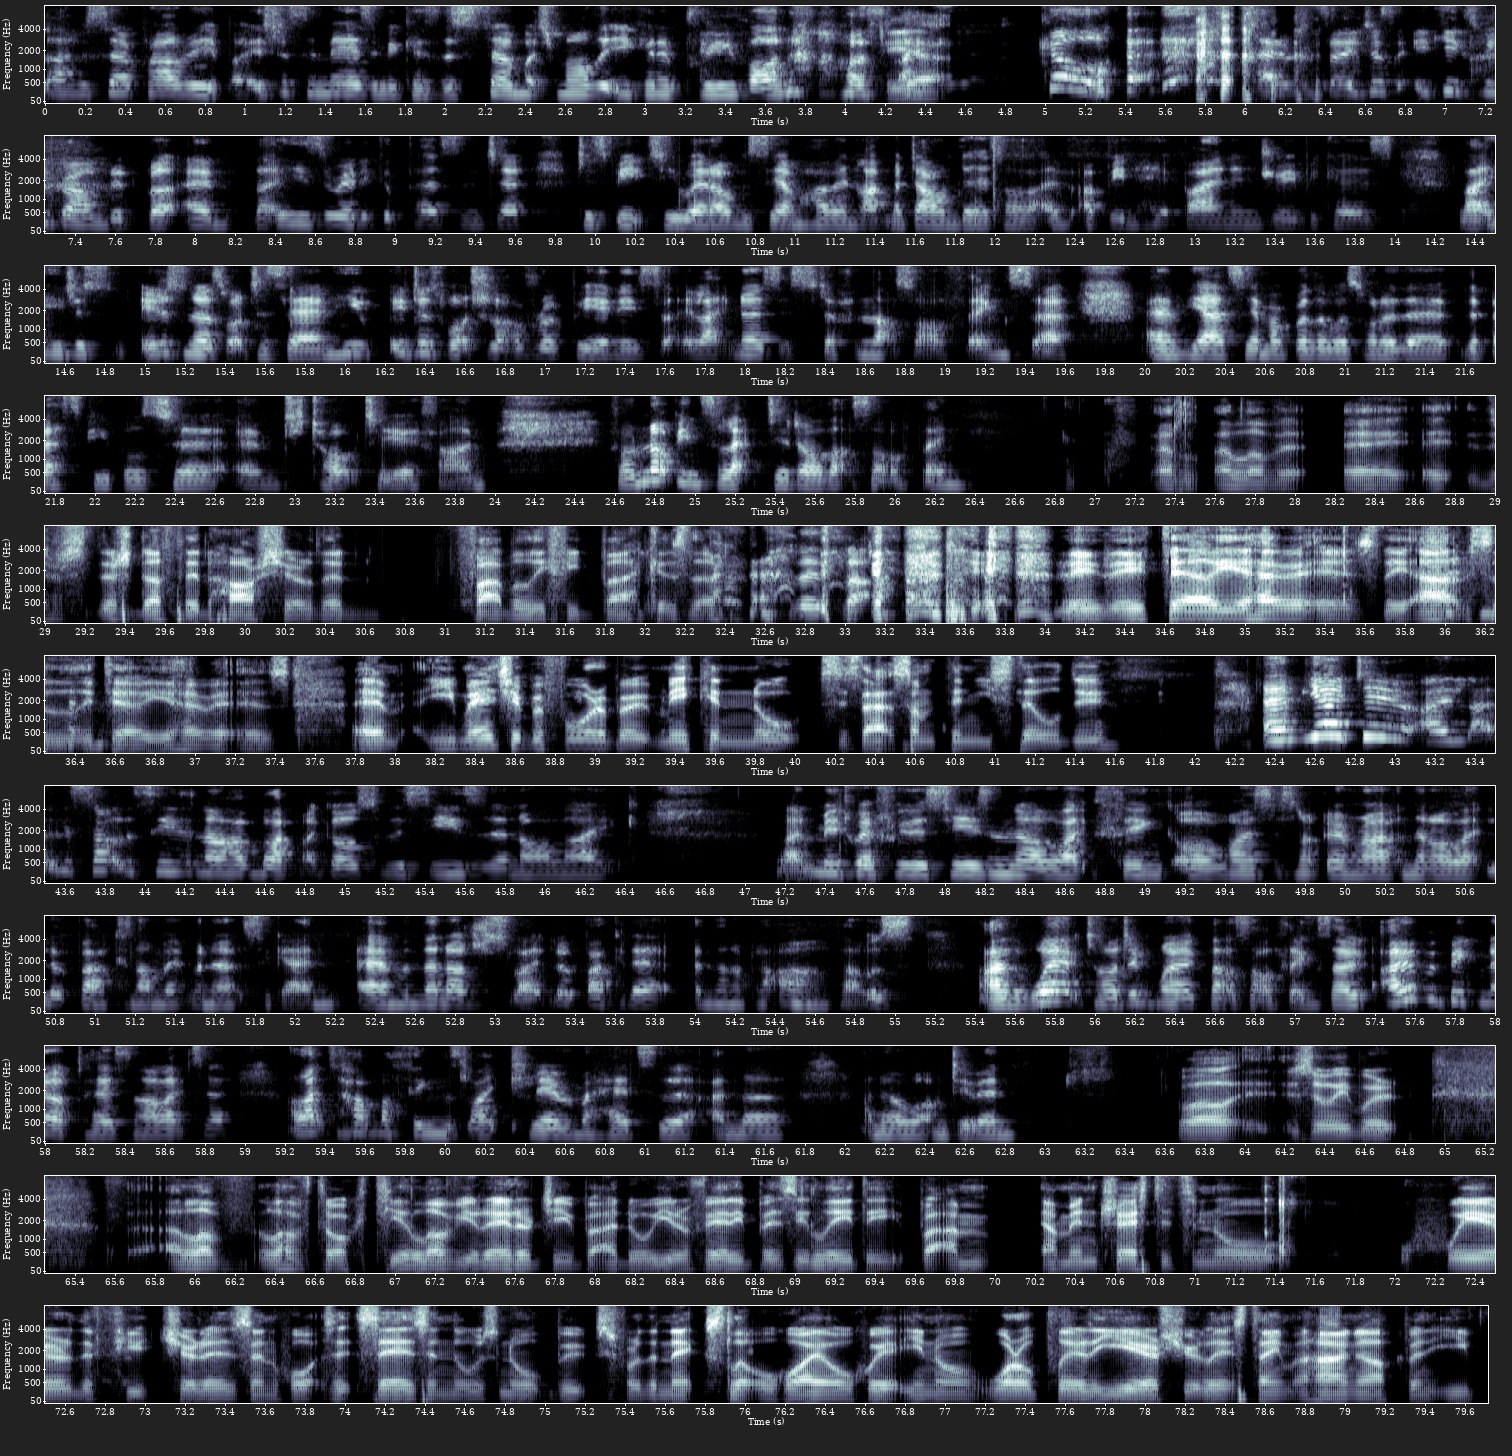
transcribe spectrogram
I'm so proud of you." But it's just amazing because there's so much more that you can improve on. I was yeah. like, cool. um, so it just it keeps me grounded. But um, like he's a really good person to to speak to when obviously I'm having like my down days or like I've, I've been hit by an injury because like he just he just knows what to say and he he does watch a lot of rugby and he's he, like knows his stuff and that sort of thing. So um yeah, I'd say my brother was one of the the best people to um to talk to if I'm if I'm not being selected or that sort of thing. I, I love it. Uh, it. There's there's nothing harsher than family feedback, is there? they, they tell you how it is. They absolutely tell you how it is. Um, you mentioned before about making notes. Is that something you still do? Um, yeah, I do. I like at the start of the season. I'll have like my goals for the season, or like like midway through the season, I'll like think, oh, why is this not going right? And then I'll like look back and I'll make my notes again. Um, and then I'll just like look back at it and then I'll be like, oh, that was either worked or didn't work, that sort of thing. So I have a big note person. I like to I like to have my things like clear in my head so that I know I know what I'm doing. Well, Zoe, we're I love love talking to you, love your energy, but I know you're a very busy lady. But I'm I'm interested to know where the future is and what it says in those notebooks for the next little while. Where you know, World Player of the Year. Surely it's time to hang up and you've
